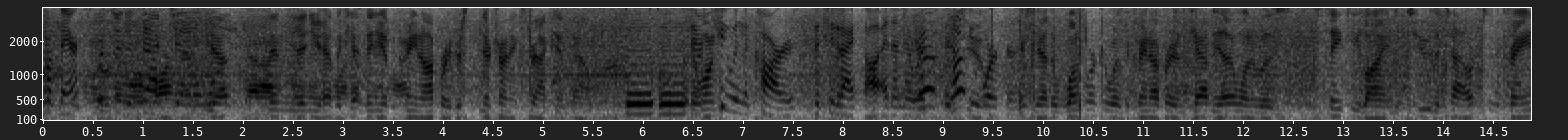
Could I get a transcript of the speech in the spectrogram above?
From up there. Switching to tack channel Yeah. Then then you have the then you have the crane operators. They're trying to extract him now. There were two in the cars, the two that I saw, and then there were the two workers. Yeah, the one worker was the crane operator in the cab. The other one was safety lined to the tower to the crane.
